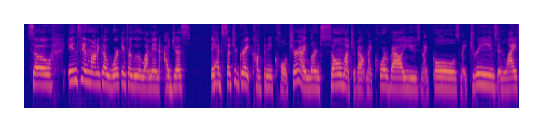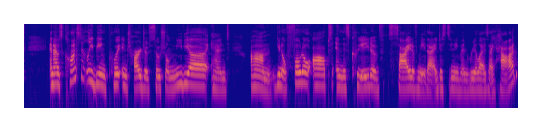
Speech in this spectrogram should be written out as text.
So in Santa Monica, working for Lululemon, I just, they had such a great company culture. I learned so much about my core values, my goals, my dreams in life. And I was constantly being put in charge of social media and, um, you know, photo ops and this creative side of me that I just didn't even realize I had.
